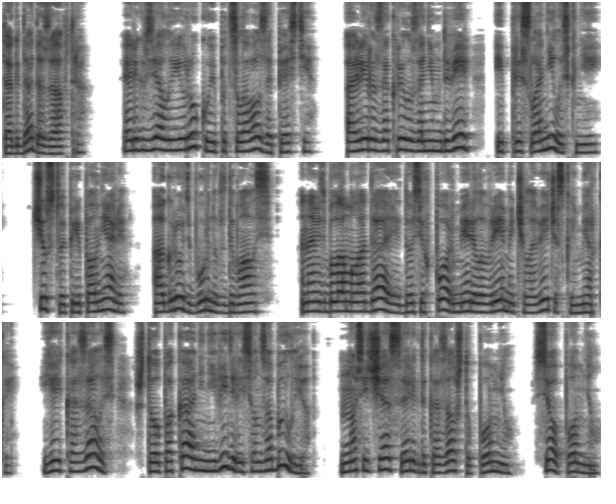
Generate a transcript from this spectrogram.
«Тогда до завтра». Эрик взял ее руку и поцеловал запястье. Алира закрыла за ним дверь и прислонилась к ней. Чувства переполняли, а грудь бурно вздымалась. Она ведь была молода и до сих пор мерила время человеческой меркой. Ей казалось, что пока они не виделись, он забыл ее. Но сейчас Эрик доказал, что помнил. Все помнил.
